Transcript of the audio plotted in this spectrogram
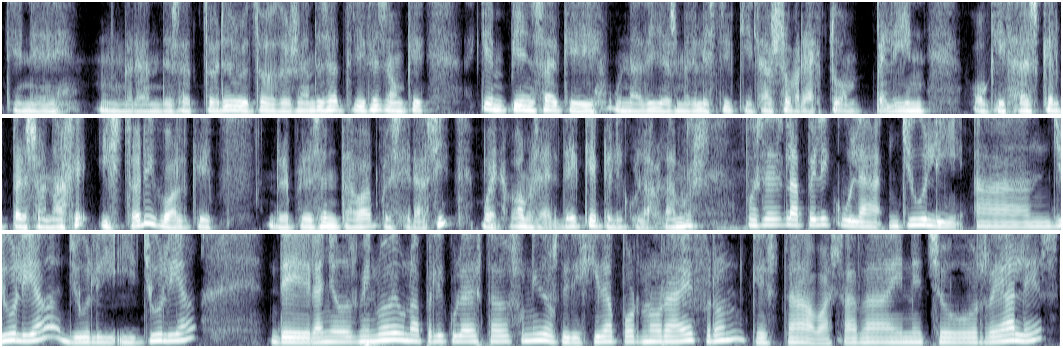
tiene grandes actores, sobre todo dos grandes actrices, aunque hay quien piensa que una de ellas, Meryl Streep, quizás sobreactúa un pelín, o quizás es que el personaje histórico al que representaba, pues era así. Bueno, vamos a ver, ¿de qué película hablamos? Pues es la película Julie and Julia, Julie y Julia, del año 2009, una película de Estados Unidos dirigida por Nora Ephron, que está basada en hechos reales,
